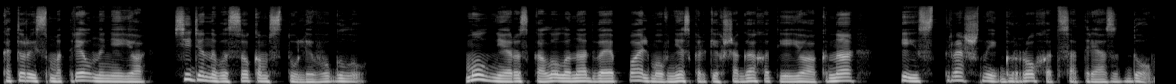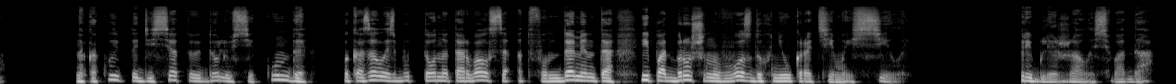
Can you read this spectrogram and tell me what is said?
который смотрел на нее, сидя на высоком стуле в углу. Молния расколола надвое пальму в нескольких шагах от ее окна, и страшный грохот сотряс дом. На какую-то десятую долю секунды Показалось, будто он оторвался от фундамента и подброшен в воздух неукротимой силой. Приближалась вода.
